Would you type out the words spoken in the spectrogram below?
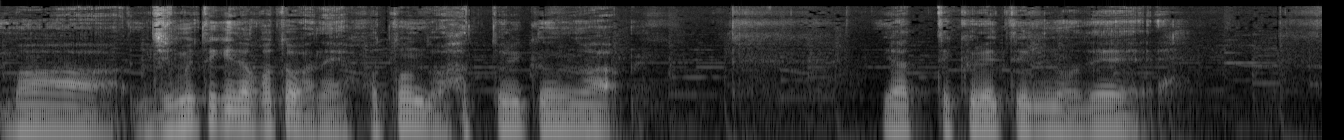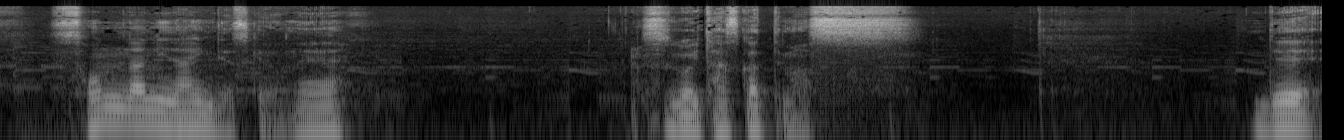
ー、まあ事務的なことはねほとんど服部君がやってくれてるのでそんなにないんですけどね。すごい助かってます。で、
